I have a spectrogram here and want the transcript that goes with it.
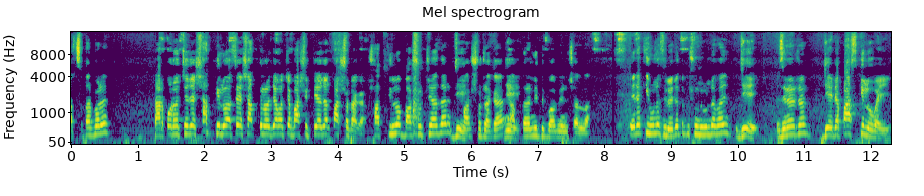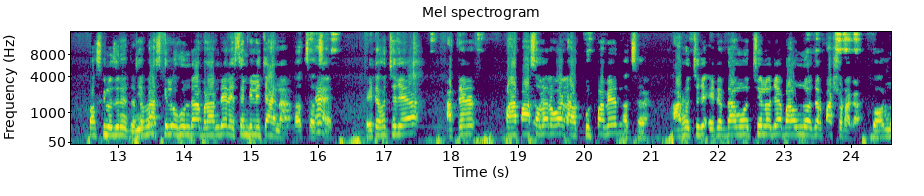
আচ্ছা তারপরে? তারপর হচ্ছে যে সাত কিলো আছে সাত কিলোর দাম হচ্ছে বাষট্টি হাজার পাঁচশো টাকা। সাত কিলো বাষট্টি হাজার পাঁচশো টাকা আপনারা নিতে পারবেন ইনশাল্লাহ এটা কি হুন্ডা ছিল? এটা তো সুন্দর হুন্ডা ভাই। জি। জেনারেটর যে এটা পাঁচ কিলো ভাই। পাঁচ কিলো জেনারেটর যে পাঁচ কিলো হুন্ডা ব্র্যান্ডের অ্যাসেম্বলি চায়না আচ্ছা, আচ্ছা। হ্যাঁ। এটা হচ্ছে যে আপনার পাঁচ হাজার ওয়াট আউটপুট পাবেন। আচ্ছা। আর হচ্ছে যে এটার দাম হচ্ছিল যে বাউন্ন হাজার পাঁচশো টাকা। বাউন্ন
